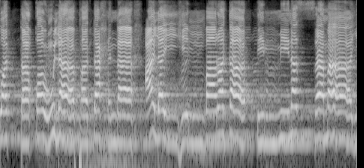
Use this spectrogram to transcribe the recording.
ওয়াত্তাকাউ লা ফাতাহনা আলাইহিম বারাকাতিম মিনাস সামাই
